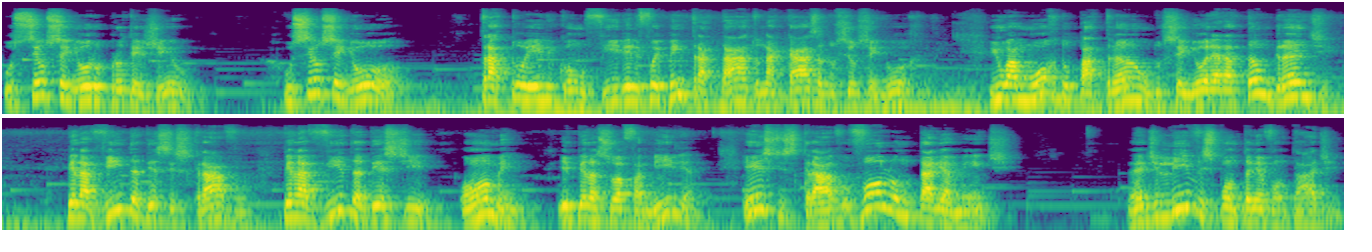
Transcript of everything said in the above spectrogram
o seu Senhor o protegeu, o seu Senhor tratou ele como filho, ele foi bem tratado na casa do seu Senhor. E o amor do patrão, do Senhor, era tão grande pela vida desse escravo, pela vida deste homem e pela sua família, este escravo voluntariamente, né, de livre e espontânea vontade,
